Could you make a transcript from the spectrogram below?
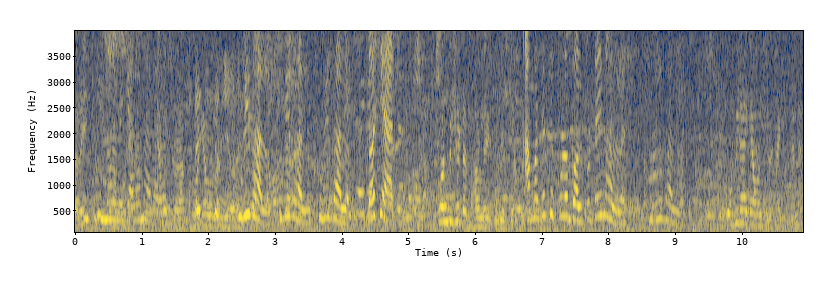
হবে? খুবই ভালো খুবই ভালো খুবই ভালো। দশে আট কোন বিষয়টা ভালো লেগেছে বেশি আমার কাছে পুরো গল্পটাই ভালো লাগছে খুবই ভালো লাগছে। অভিনয় কেমন ছিল সাকিব খানের?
